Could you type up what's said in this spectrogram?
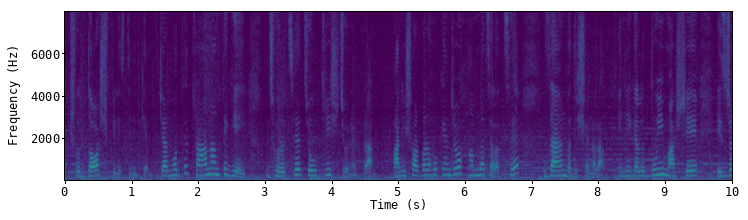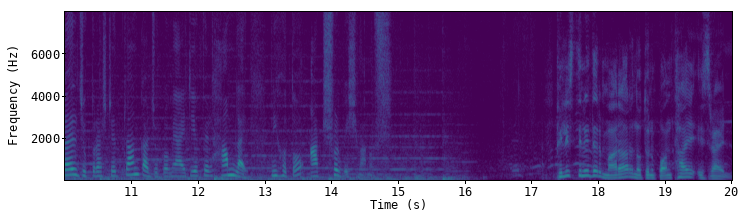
একশো দশ ফিলিস্তিনিকে, যার মধ্যে ত্রাণ আনতে গিয়েই ঝরেছে চৌত্রিশ জনের প্রাণ। পানি সরবরাহ কেন্দ্র হামলা চালাচ্ছে জায়নবাদী সেনারা। এ নিয়ে গেল দুই মাসে ইসরায়েল যুক্তরাষ্ট্রের ত্রাণ কার্যক্রমে আইটিএফ এর হামলায় নিহত আটশোর বেশি মানুষ। ফিলিস্তিনিদের মারার নতুন পন্থায় ইসরায়েল।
